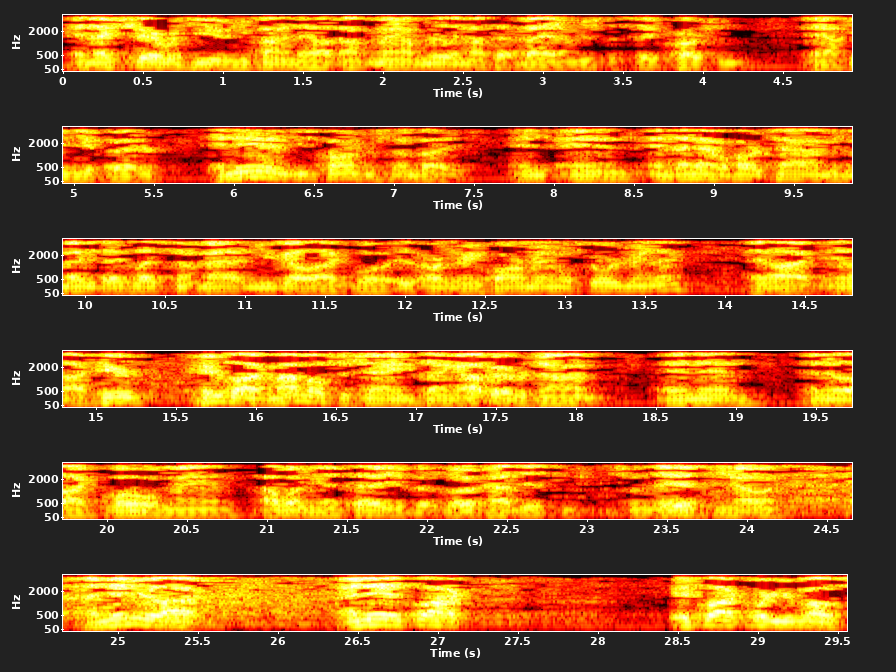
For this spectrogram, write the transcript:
and they share with you, and you find out, oh, man, I'm really not that bad. I'm just a sick person, and I can get better. And then you sponsor somebody, and and and they have a hard time, and maybe they've let something out, and you go like, well, is, are there any farm animal or anything? And like, and like here's here's like my most ashamed thing I've ever done, and then and they're like, whoa, man, I wasn't gonna tell you, but look, I did some some this, you know, and, and then you're like, and then it's like, it's like where you're most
